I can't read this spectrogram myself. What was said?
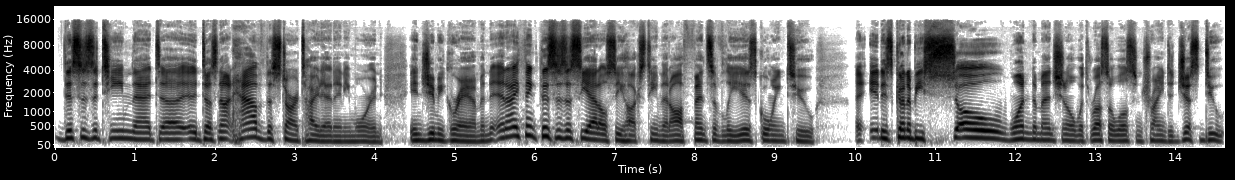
This is a team that uh, does not have the star tight end anymore in, in Jimmy Graham. And, and I think this is a Seattle Seahawks team that offensively is going to it is going to be so one dimensional with Russell Wilson trying to just do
